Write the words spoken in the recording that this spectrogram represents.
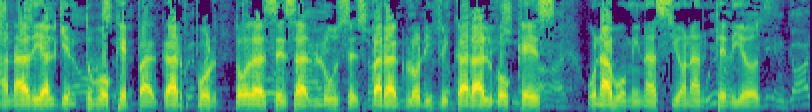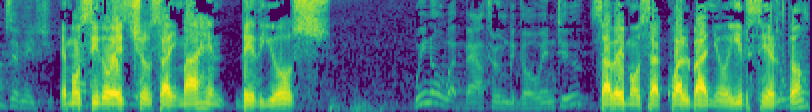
a nadie. Alguien tuvo que pagar por todas esas luces para glorificar algo que es una abominación ante Dios. Hemos sido hechos a imagen de Dios. Sabemos a cuál baño ir, ¿cierto?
